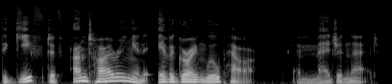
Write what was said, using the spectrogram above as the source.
The gift of untiring and ever growing willpower. Imagine that.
